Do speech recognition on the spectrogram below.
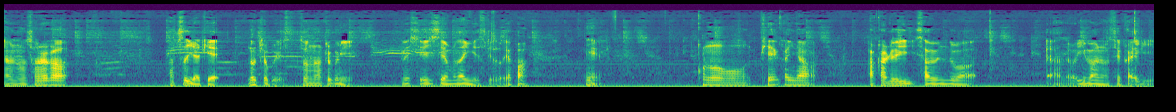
あの、皿が熱いだけの曲です。そんな特にメッセージ性もないんですけど、やっぱ、ね、この軽快な明るいサウンドは、あの、今の世界に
